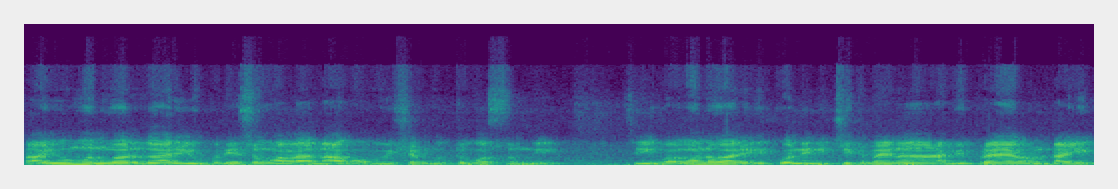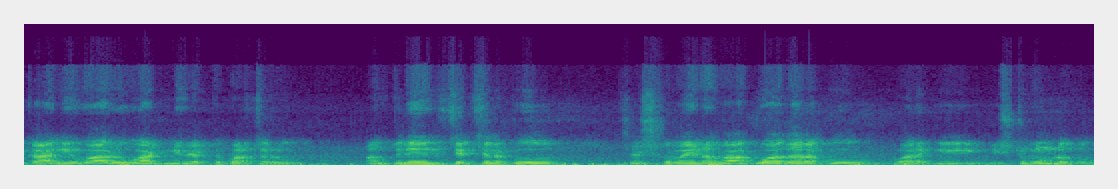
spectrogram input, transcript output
తాయుమన్ వారు గారి ఉపదేశం వల్ల నాకు ఒక విషయం గుర్తుకొస్తుంది. శ్రీ భగవాన్ వారికి కొన్ని నిశ్చితమైన అభిప్రాయాలు ఉంటాయి కానీ వారు వాటిని వ్యక్తపరచరు. అంతులేని చర్చలకు శుష్కమైన వాగ్వాదాలకు వారికి ఇష్టం ఉండదు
